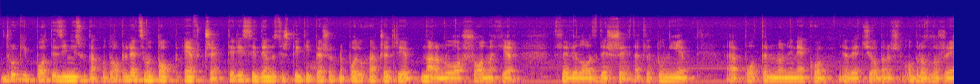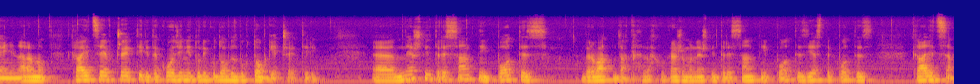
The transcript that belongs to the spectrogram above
Drugi potezi nisu tako dobri. Recimo top F4 sa idejom da se štiti pešak na polju H4 je naravno loš odmah jer sledi lovac D6. Dakle, tu nije e, potrebno ni neko veće obrazloženje. Naravno, kraljica F4 takođe nije toliko dobro zbog top G4. E, nešto interesantni potez, verovatno, dakle, da kažemo nešto interesantni potez, jeste potez Kraljica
